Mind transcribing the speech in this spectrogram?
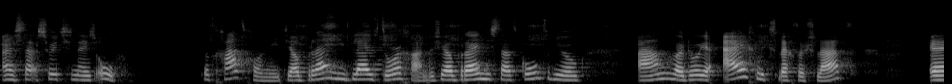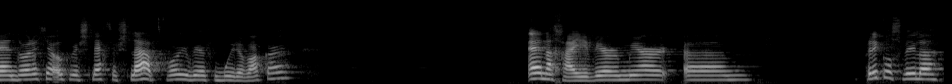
hij, staat, switcht ineens off. Dat gaat gewoon niet. Jouw brein die blijft doorgaan. Dus jouw brein die staat continu ook aan, waardoor je eigenlijk slechter slaapt. En doordat je ook weer slechter slaapt, word je weer vermoeider wakker. En dan ga je weer meer ehm, prikkels willen.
